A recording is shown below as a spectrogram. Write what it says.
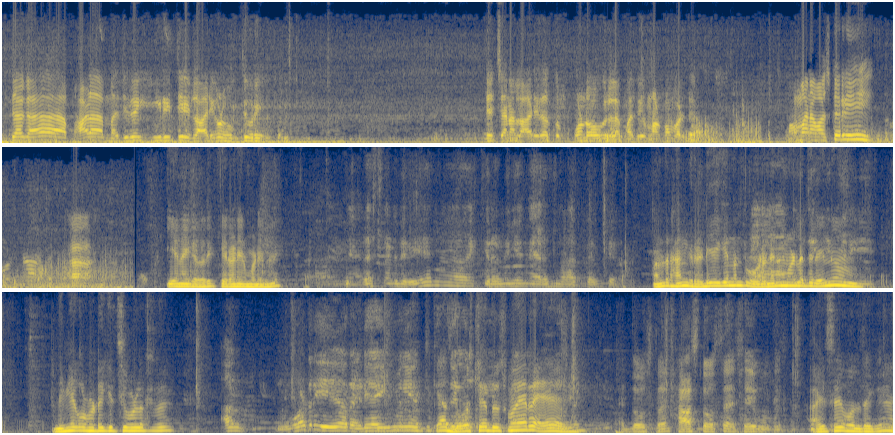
ಇದ್ದಾಗ ಭಾಳ ಮದುವೆಗೆ ಈ ರೀತಿ ಲಾರಿಗಳು ಹೋಗ್ತೀವ್ರಿ. ಇದೇ ಜನ ಲಾರಿಗಳು ತುಂಬ್ಕೊಂಡು ಹೋಗಿಲ್ಲ ಮದುವೆ ಮಾಡ್ಕೊಂಡ್ ಬರ್ತೇವೆ ಅಮ್ಮ ನಮಸ್ಕಾರ. ರೀ ಏನಾಗ್ಯದ ಕಿರಣ್ ಏನ್ ಮಾಡಿದ್ರಿ ಅಂದ್ರೆ ಹಂಗ ರೆಡಿ ಆಗ್ಯಾನಂತ ಓಡನೆ ಮಾಡ್ಲತ್ತೀರಿ? ಏನು ನಿಮಗೆ ಹೊಟ್ಟೆ ಕಿಚ್ಚಿ ಬೀಳತ್ತದ? ನೋಡ್ರಿ ರೆಡಿ ಆಗಿದ್ಮೇಲೆ ಎದ್ದು क्या दोस्त है दुश्मन है रे दोस्त है खास दोस्त है ऐसे ही बोलते ऐसे ही बोलते क्या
